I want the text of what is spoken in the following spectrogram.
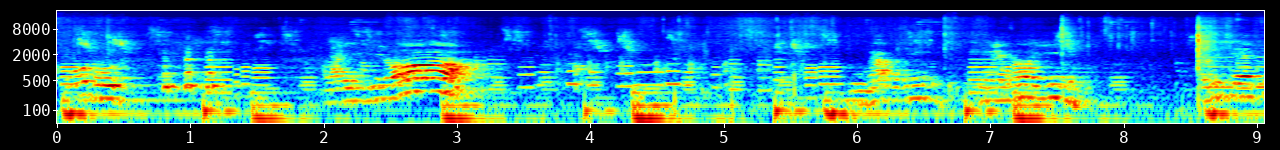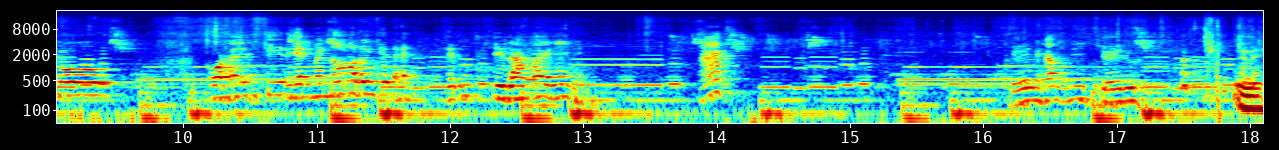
โอ้ดูอะไรดีเนาะดูครับวันนี้ยังไงเนาะยี่นี่วันนี้จโจกดให้ทีเห็นไหมเนาะหรือจะเห็นทีรังไหมนี่นี่ฮะ ฉยนะครับนี่เฉยดูนี่นี่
